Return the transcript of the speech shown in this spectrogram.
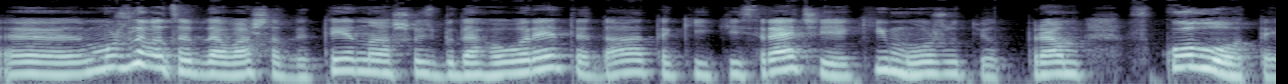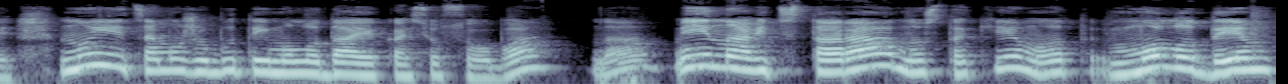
Е, можливо, це буде ваша дитина, щось буде говорити, да? такі якісь речі, які можуть от прям вколоти. Ну і це може бути і молода якась особа. Да? І навіть стара, але з таким от молодим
